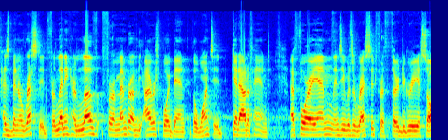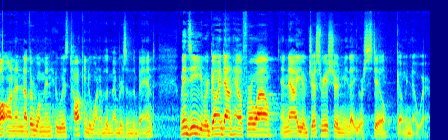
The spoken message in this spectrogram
has been arrested for letting her love for a member of the Irish boy band The Wanted get out of hand. At 4 a.m., Lindsay was arrested for third degree assault on another woman who was talking to one of the members of the band. Lindsay, you were going downhill for a while, and now you have just reassured me that you are still going nowhere.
